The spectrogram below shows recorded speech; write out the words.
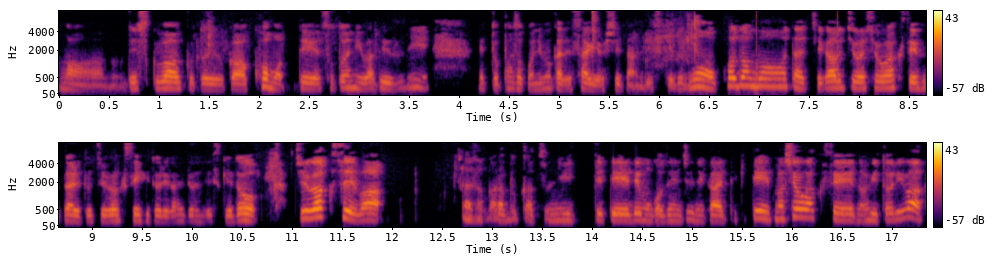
まあ、デスクワークというか、こもって外には出ずに、えっと、パソコンに向かって作業してたんですけども、子供たちが、うちは小学生2人と中学生1人がいるんですけど、中学生は朝から部活に行ってて、でも午前中に帰ってきて、まあ、小学生の1人は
